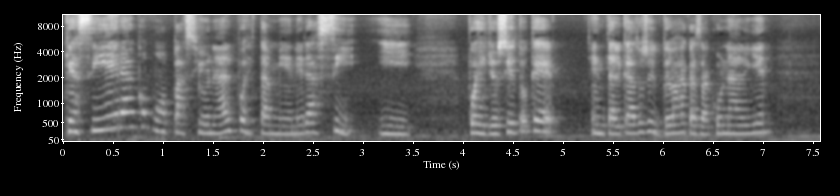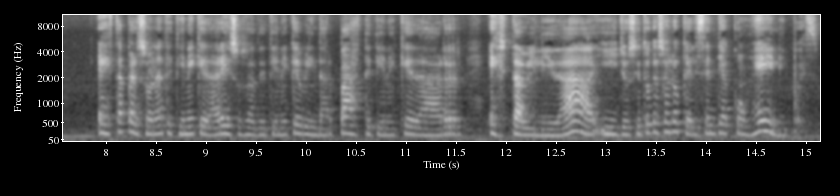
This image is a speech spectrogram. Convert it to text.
que así era como pasional, pues también era así. Y pues yo siento que en tal caso, si tú te vas a casar con alguien, esta persona te tiene que dar eso, o sea, te tiene que brindar paz, te tiene que dar estabilidad. Y yo siento que eso es lo que él sentía con Hailey, pues.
